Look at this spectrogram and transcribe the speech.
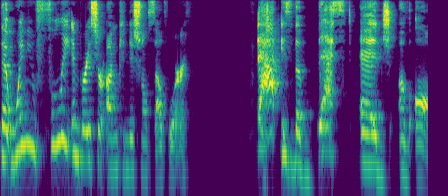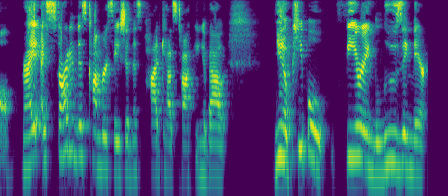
that when you fully embrace your unconditional self worth, that is the best edge of all, right? I started this conversation, this podcast talking about, you know, people fearing losing their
